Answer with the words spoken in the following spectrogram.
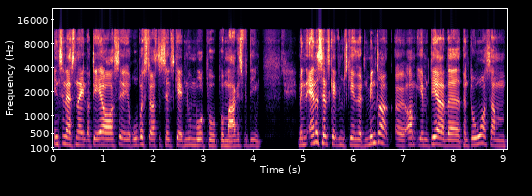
internationalt, og det er også øh, Europas største selskab nu målt på, på markedsværdi. Men et andet selskab, vi måske har hørt mindre øh, om, jamen det har været Pandora, som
